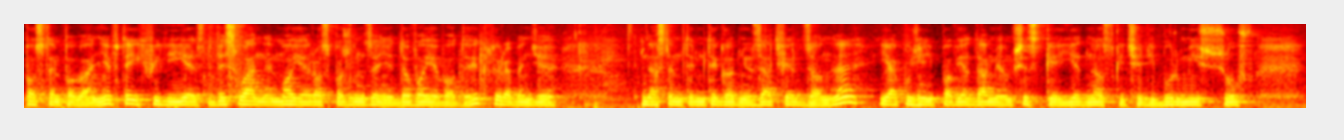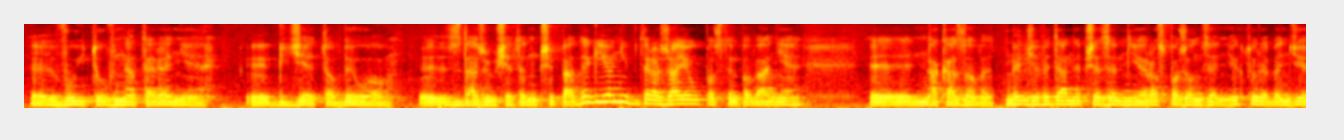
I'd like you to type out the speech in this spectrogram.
postępowanie. W tej chwili jest wysłane moje rozporządzenie do wojewody, które będzie w następnym tygodniu zatwierdzone. Ja później powiadamiam wszystkie jednostki, czyli burmistrzów, y, wójtów na terenie, y, gdzie to było, y, zdarzył się ten przypadek i oni wdrażają postępowanie nakazowe. Będzie wydane przeze mnie rozporządzenie, które będzie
